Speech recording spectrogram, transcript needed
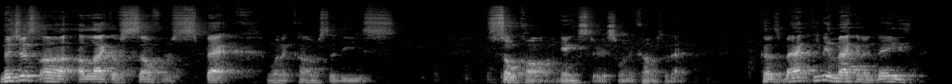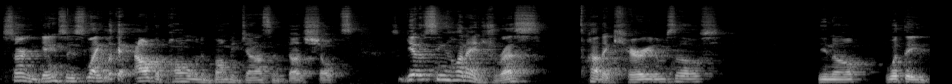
There's just a, a lack of self-respect when it comes to these so-called gangsters. When it comes to that, because back even back in the days, certain gangsters like look at Al Capone and Bumpy Johnson, Dutch Schultz. You ever seen how they dress, how they carry themselves? you know what they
